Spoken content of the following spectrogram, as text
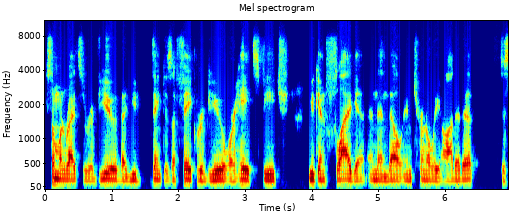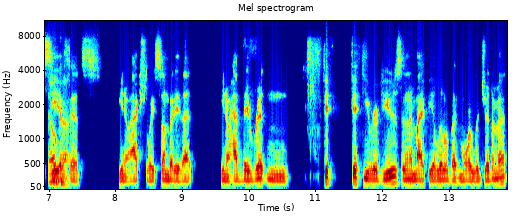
someone writes a review that you think is a fake review or hate speech, you can flag it, and then they'll internally audit it to see if it's you know actually somebody that you know have they written 50 reviews, then it might be a little bit more legitimate.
